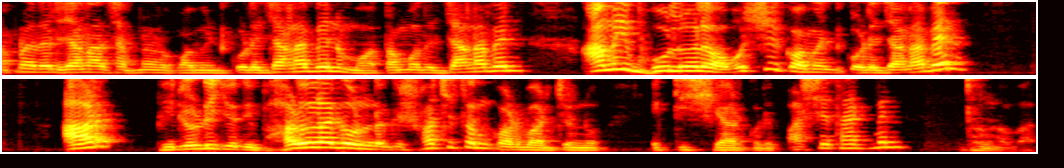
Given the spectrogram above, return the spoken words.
আপনাদের জানা আছে, আপনারা কমেন্ট করে জানাবেন, মতামতে জানাবেন। আমি ভুল হলে অবশ্যই কমেন্ট করে জানাবেন। আর ভিডিওটি যদি ভালো লাগে, অন্যকে সচেতন করবার জন্য একটি শেয়ার করে পাশে থাকবেন। ধন্যবাদ।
